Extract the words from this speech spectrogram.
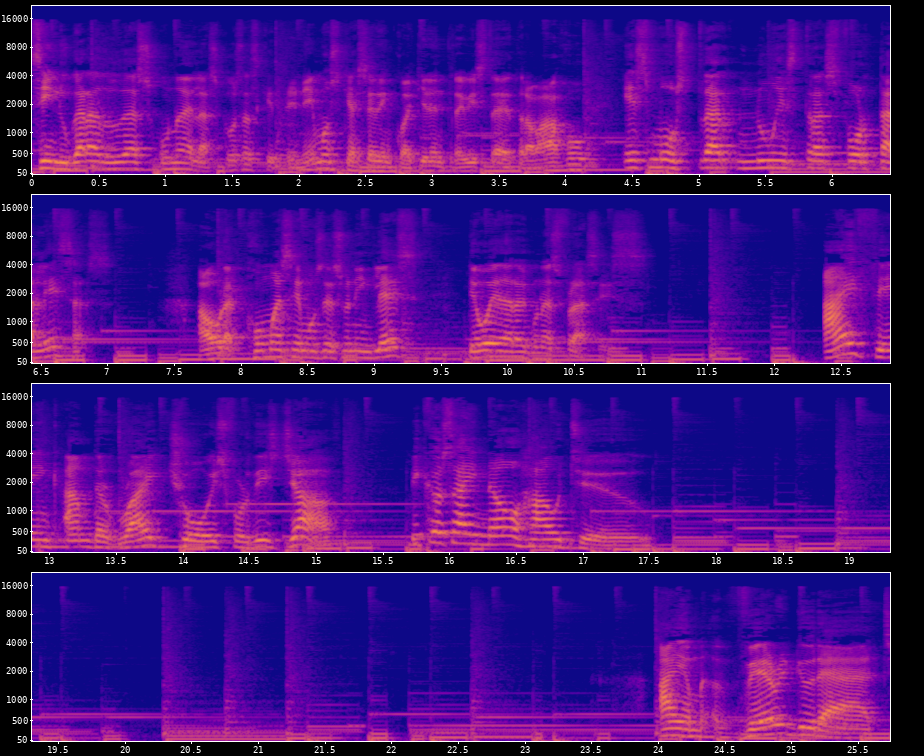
Sin lugar a dudas, una de las cosas que tenemos que hacer en cualquier entrevista de trabajo es mostrar nuestras fortalezas. Ahora, ¿cómo hacemos eso en inglés? Te voy a dar algunas frases. I think I'm the right choice for this job because I know how to. I am very good at,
